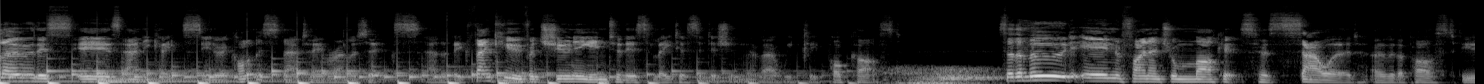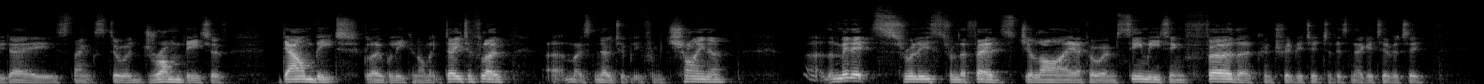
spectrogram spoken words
Hello, this is Andy Cates, Senior Economist at Haver Analytics, and a big thank you for tuning into this latest edition of our weekly podcast. So, the mood in financial markets has soured over the past few days thanks to a drumbeat of downbeat global economic data flow, uh, most notably from China. Uh, the minutes released from the Fed's July FOMC meeting further contributed to this negativity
